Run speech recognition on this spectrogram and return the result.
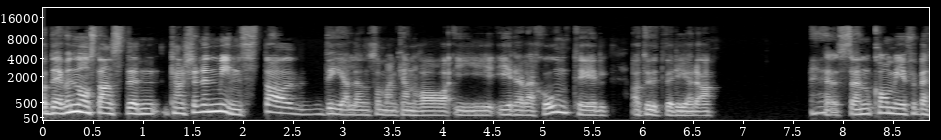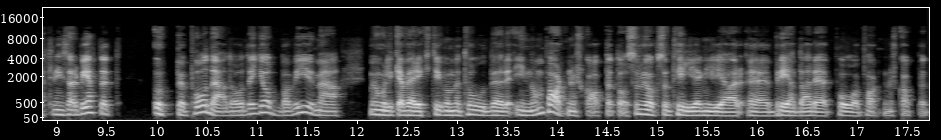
och det är väl någonstans den, kanske den minsta delen som man kan ha i, i relation till att utvärdera. Eh, sen kommer ju förbättringsarbetet uppe på det då, och det jobbar vi ju med med olika verktyg och metoder inom partnerskapet då, som vi också tillgängliggör eh, bredare på partnerskapet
